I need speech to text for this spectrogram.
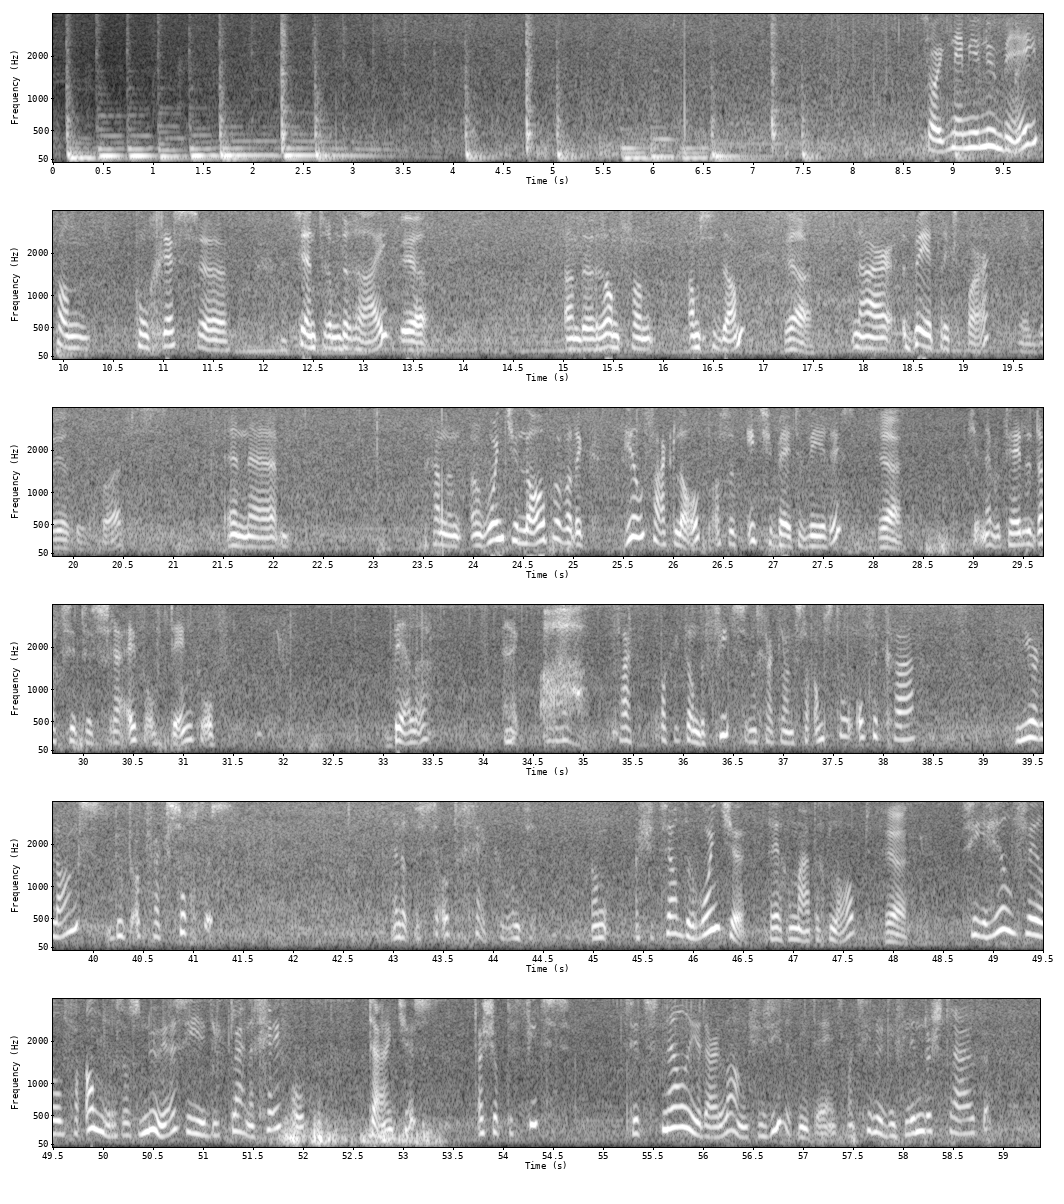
Zo, ik neem je nu mee van congrescentrum De Rai Ja, aan de rand van Amsterdam ja. naar het Beatrixpark. En Beatrix Park. En eh, we gaan een, een rondje lopen, wat ik heel vaak loop als het ietsje beter weer is. Ja, Dan heb ik de hele dag zitten schrijven of denken of bellen. En ik, ah, vaak pak ik dan de fiets en dan ga ik langs de Amstel. Of ik ga hier langs, doe het ook vaak 's ochtends. En dat is zo te gek, want dan, als je hetzelfde rondje regelmatig loopt, ja. zie je heel veel veranderen. Zoals nu, hè, zie je die kleine geveltuintjes. Als je op de fiets zit, snel je daar langs. Je ziet het niet eens. Maar ik zie nu die vlinderstruiken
